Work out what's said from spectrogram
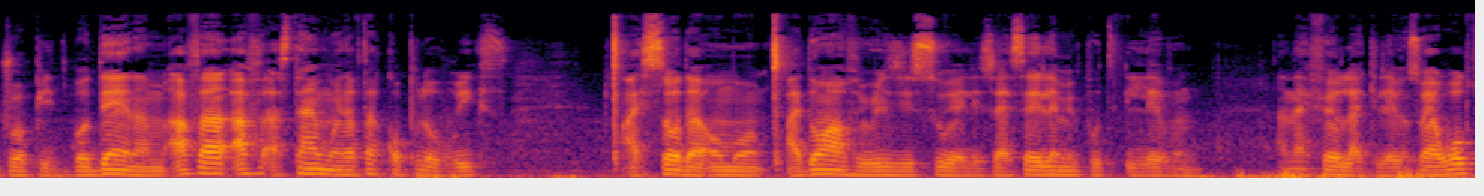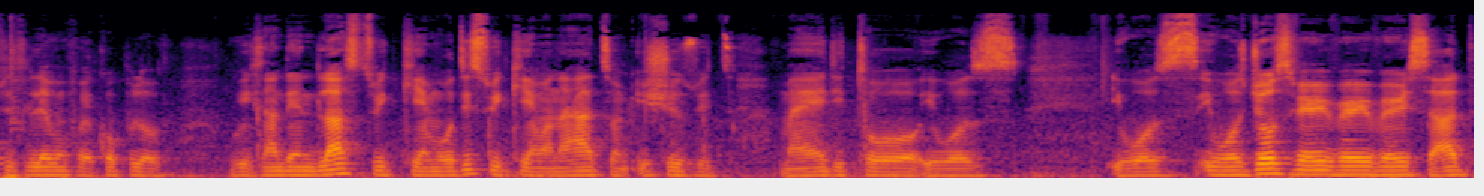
drop it. But then um after after as time went after a couple of weeks, I saw that um I don't have to release it so early. So I said let me put eleven. And I felt like eleven. So I worked with eleven for a couple of weeks. And then last week came or this week came and I had some issues with my editor. It was it was it was just very, very, very sad.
